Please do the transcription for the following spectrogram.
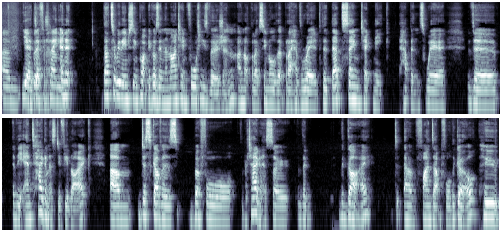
Um, yeah, but, definitely. Um, and it that's a really interesting point because in the 1940s version, I'm not that I've seen all of it, but I have read that that same technique happens where the the antagonist, if you like, um, discovers before the protagonist. So the the guy uh, finds out before the girl who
